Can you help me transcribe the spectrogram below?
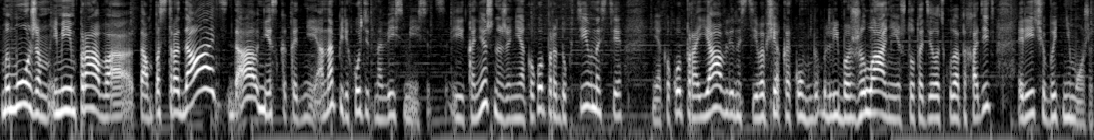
мы можем, имеем право там пострадать, да, несколько дней, она переходит на весь месяц. И, конечно же, ни о какой продуктивности, ни о какой проявленности и вообще о каком-либо желании что-то делать, куда-то ходить речи быть не может.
